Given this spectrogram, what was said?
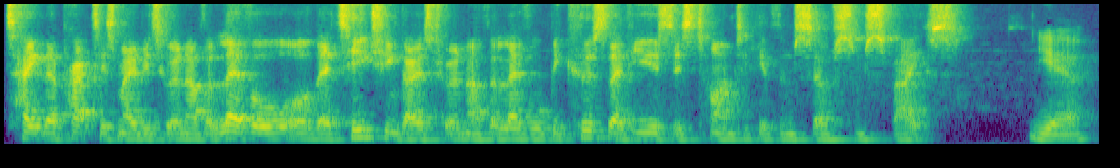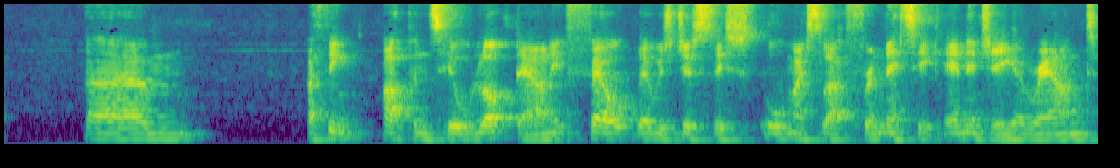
take their practice maybe to another level or their teaching goes to another level because they've used this time to give themselves some space. Yeah. Um, I think up until lockdown, it felt there was just this almost like frenetic energy around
